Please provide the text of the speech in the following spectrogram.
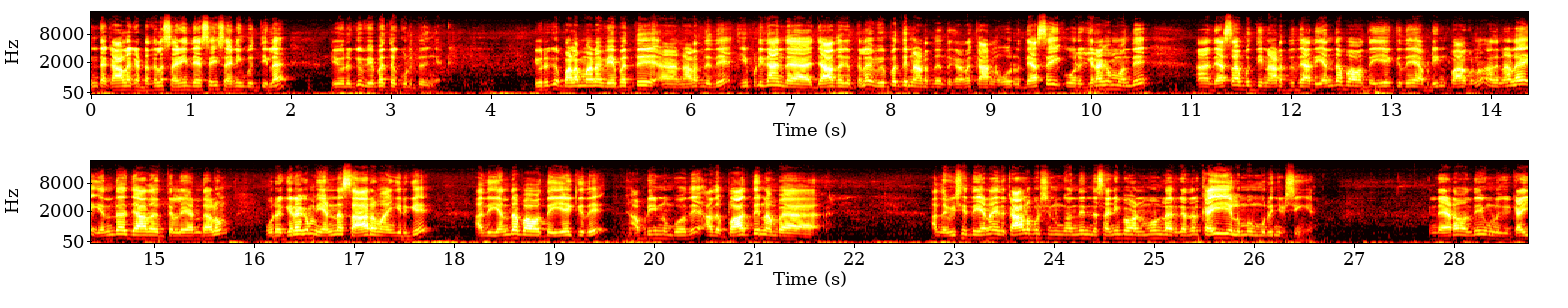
இந்த காலகட்டத்தில் சனி தேசை சனி புத்தியில் இவருக்கு விபத்தை கொடுத்துதுங்க. இவருக்கு பலமான விபத்து நடந்தது. இப்படி தான் இந்த ஜாதகத்தில் விபத்து நடந்ததுக்கான காரணம். ஒரு திசை ஒரு கிரகம் வந்து தசாபுத்தி நடத்துது அது எந்த பாவத்தை இயக்குது அப்படின்னு பார்க்கணும். அதனால் எந்த ஜாதகத்தில் இருந்தாலும் ஒரு கிரகம் என்ன சாரம் வாங்கியிருக்கு அது எந்த பாவத்தை இயக்குது அப்படின்னும் போது அதை பார்த்து நம்ம அந்த விஷயத்தை ஏன்னா இது காலபுருஷனுக்கு வந்து இந்த சனி பகவான் மூணில் இருக்கிறதால கை எலும்பு முறிஞ்சிடுச்சிங்க. இந்த இடம் வந்து இவங்களுக்கு கை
